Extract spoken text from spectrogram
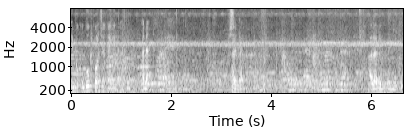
Di buku-buku maksudnya gitu. Ada. Bisa Ada. ada di buku-buku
